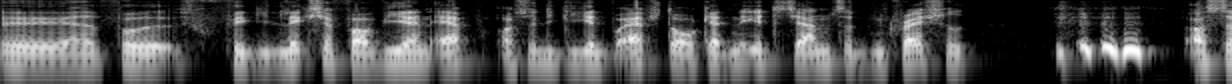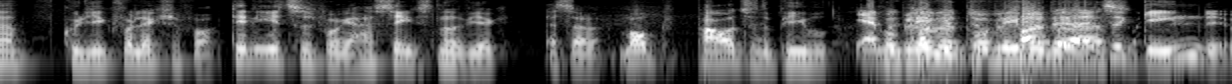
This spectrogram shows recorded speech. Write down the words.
øh, havde fået, fik lektier for via en app, og så de gik ind på App Store og gav den et stjerne, så den crashede. og så kunne de ikke få lektier for. Det er det eneste tidspunkt, jeg har set sådan noget virke. Altså, more power to the people. Ja, men Problemet- problemet, problemet, vil det er altid også- game det jo.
